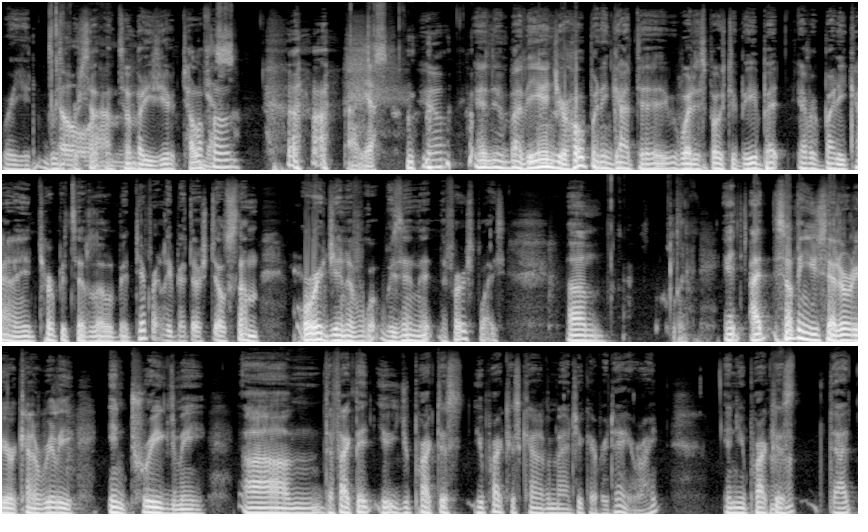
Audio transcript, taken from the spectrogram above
where you'd whisper oh, something um, somebody's ear telephone. Yes. uh, yes. you know, and then by the end, you're hoping it got to what it's supposed to be, but everybody kind of interprets it a little bit differently. But there's still some origin of what was in it in the first place. Um, it, I, something you said earlier kind of really intrigued me. Um, the fact that you, you practice you practice kind of a magic every day, right? And you practice mm-hmm. that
